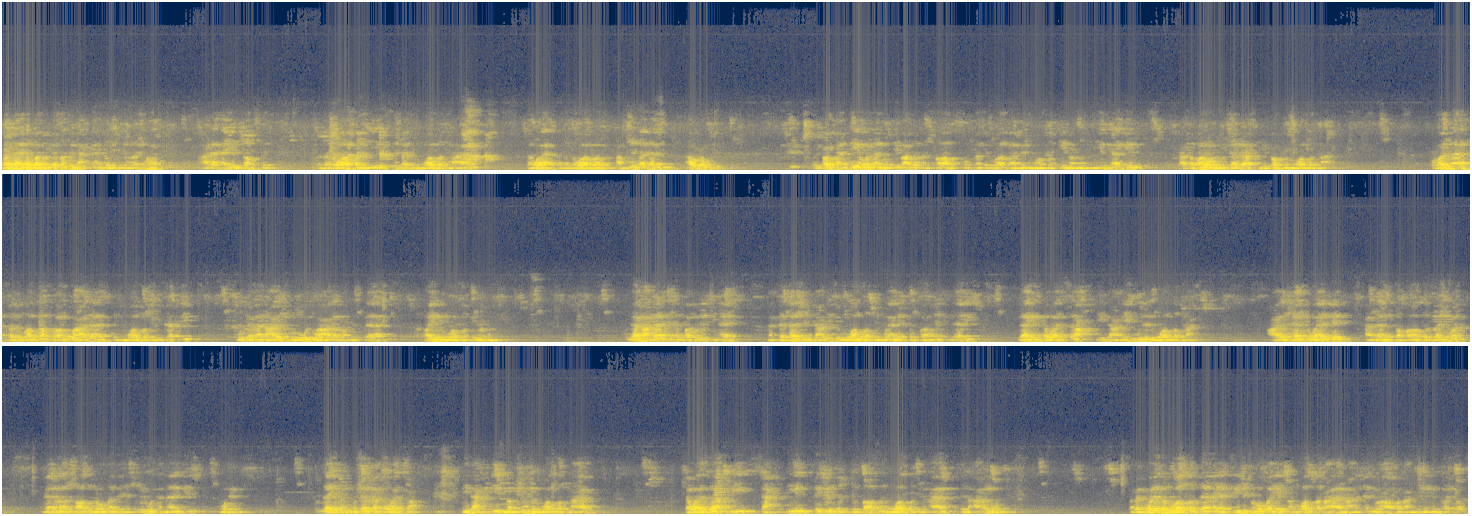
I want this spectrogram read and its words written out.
ولا ان القانون يطبق احكام جريمه الرشوه على اي شخص تتوافر فيه صفه الموظف العام سواء تتوافر حقيقه أو حكما والحكما دي قلنا ان في بعض الاشخاص هم في الواقع مش موظفين عموميين لكن اعتبرهم المشرع في حكم الموظف العام وقلنا تتطبق برضه على الموظف الكافي وكمان على الشهود وعلى الأطباء غير الموظفين عموميا. وده معناه إن القانون الجنائي ما اكتفاش بتعريف الموظف الوارد في القانون الإداري لكن توسع في تعريفه للموظف العام علشان يواجه حالات تقاضي الرشوة من الأشخاص اللي هم بيشغلوا أماكن مهمة. وزي ما المشرع توسع في تحديد مفهوم الموظف العام توسع في تحديد فكرة اختصاص الموظف العام في العمل فبنقول ان الموظف ده ما يكفيش إن هو يبقى موظف عام علشان يعاقب عن جريمه الرشوه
